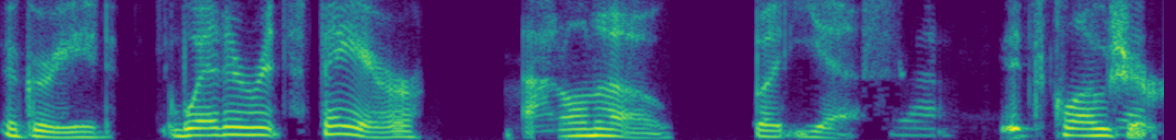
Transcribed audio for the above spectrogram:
Agreed. Whether it's fair i don't know but yes. Yeah. it's closure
